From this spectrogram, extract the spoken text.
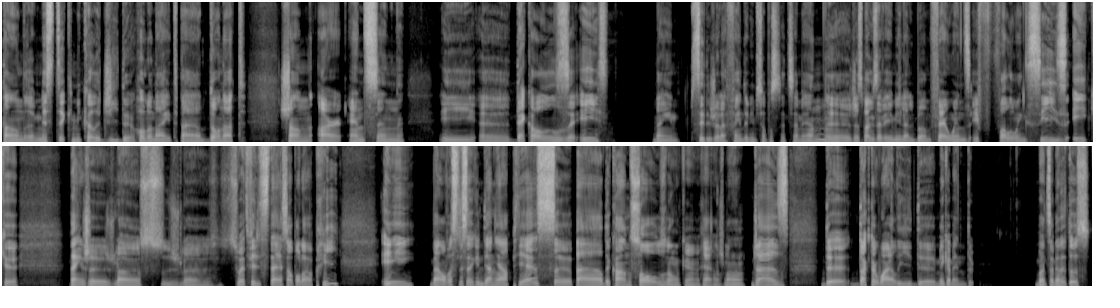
Mystic Mycology de Hollow Knight par Donut, Sean R. Hansen et euh, Deckles. Et ben, c'est déjà la fin de l'émission pour cette semaine. Euh, J'espère que vous avez aimé l'album Fair Winds et Following Seas et que ben, je, je leur souhaite félicitations pour leur prix. Et ben, on va se laisser avec une dernière pièce euh, par The Consoles, donc un réarrangement jazz de Dr. Wily de Mega Man 2. Bonne semaine à tous!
